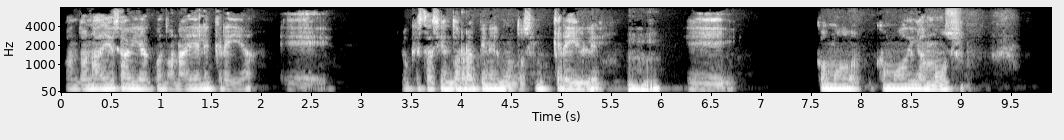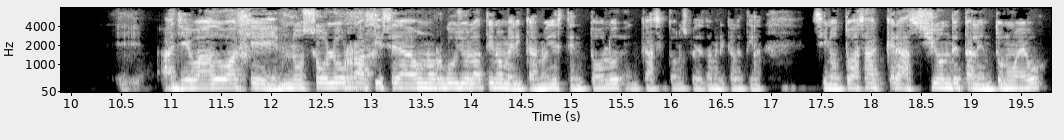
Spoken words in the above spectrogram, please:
cuando nadie sabía, cuando nadie le creía. Eh, lo que está haciendo Rappi en el mundo es increíble. Uh -huh. eh, como, como, digamos, eh, ha llevado a que no solo Rappi sea un orgullo latinoamericano y esté en, todo lo, en casi todos los países de América Latina, sino toda esa creación de talento nuevo,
